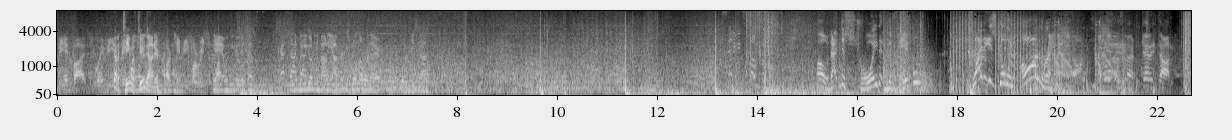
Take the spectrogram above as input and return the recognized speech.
Be advised, UAV Got a team of two down here. RTB for yeah. resupply. Yeah, we can go get them. And then we can go to the bounty after because we'll know where they're where, where he's at. Oh, that destroyed the vehicle? What is going on right now? Left? Get it done. Oh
